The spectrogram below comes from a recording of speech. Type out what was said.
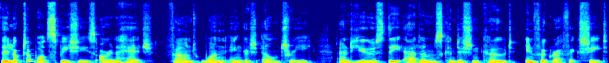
They looked at what species are in a hedge, found one English elm tree, and used the Adams Condition Code infographics sheet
